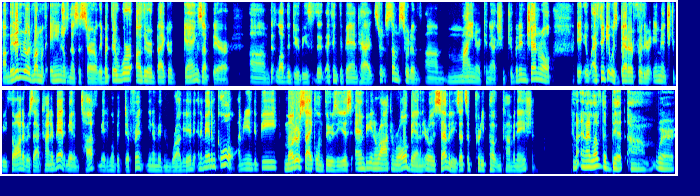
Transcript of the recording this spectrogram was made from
Um, they didn't really run with Angels necessarily, but there were other biker gangs up there um, that loved the Doobies. I think the band had some sort of um, minor connection to, but in general, it, it, I think it was better for their image to be thought of as that kind of band. It made them tough, it made them a little bit different, you know, made them rugged, and it made them cool. I mean, to be motorcycle enthusiasts and being a rock and roll band in the early 70s, that's a pretty potent combination. And and I love the bit um, where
